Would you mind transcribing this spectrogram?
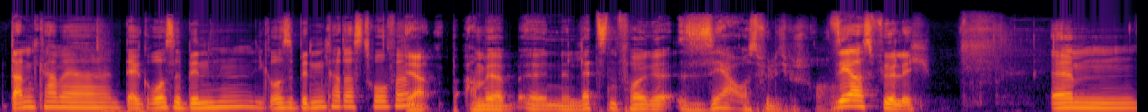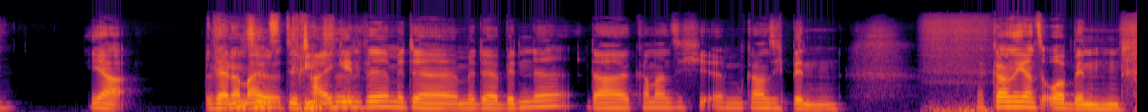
Und dann kam ja der große Binden, die große Bindenkatastrophe. ja, haben wir äh, in der letzten Folge sehr ausführlich besprochen. Sehr ausführlich. Ähm, ja, wer da mal ins Detail Krise. gehen will mit der mit der Binde, da kann man sich ähm, kann man sich binden. Da kann man sich ans Ohr binden.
